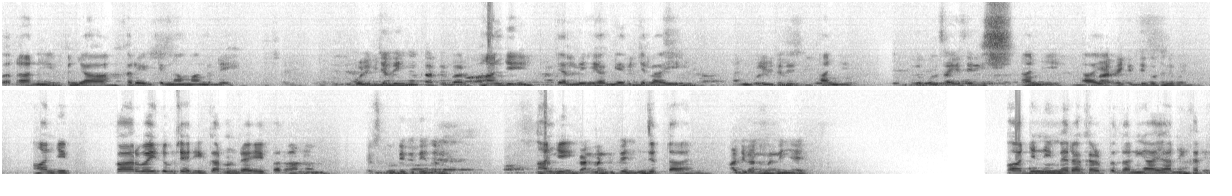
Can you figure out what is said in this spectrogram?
ਪਤਾ ਨਹੀਂ 50 ਖਰੇ ਕਿੰਨਾ ਮੰਗਦੇ ਅੱਛਾ ਜੀ। ਗੋਲੀ ਵੀ ਚੱਲੀ ਸੀ ਨਾ ਘਰ ਦੇ ਬਾਹਰ? ਹਾਂਜੀ ਚੱਲੀ ਅੱਗੇ ਵੀ ਚਲਾਈ ਹਾਂਜੀ ਗੋਲੀ ਵੀ ਚੱਲੀ ਸੀ? ਹਾਂਜੀ। ਉਹ ਪੁਲਿਸ ਆਈ ਸੀ ਹਾਂਜੀ ਆਈ। ਕਾਰਵਾਈ ਕੀਤੀ ਪੁਲਿਸ ਨੇ ਕੋਈ? ਹਾਂਜੀ ਕਾਰਵਾਈ ਤਾਂ ਬਥੇਰੀ ਕਰਨ ਡਏ ਪਰ ਹੁਣ ਸਿਕਿਉਰਿਟੀ ਦਿੱਤੀ ਤੁਹਾਨੂੰ? ਹਾਂਜੀ। ਗਨਮੈਨ ਦਿੱਤੇ? ਸੀ? ਦਿੱਤਾ ਹੈ ਅੱਜ ਗਨਮੈਨ ਨਹੀਂ ਆਏ? ਅੱਜ ਨਹੀਂ ਮੇਰਾ ਘਰ ਪਤਾ ਨਹੀਂ ਆਇਆ ਨਹੀਂ ਘਰੇ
